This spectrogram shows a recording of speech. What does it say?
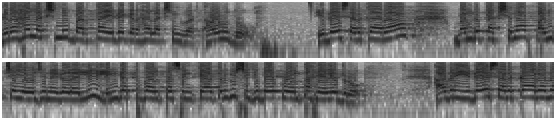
ಗೃಹಲಕ್ಷ್ಮಿ ಬರ್ತಾ ಇದೆ, ಗೃಹಲಕ್ಷ್ಮಿ ಬರ್ತಾ ಹೌದು. ಇದೇ ಸರ್ಕಾರ ಬಂದ ತಕ್ಷಣ ಪಂಚ ಯೋಜನೆಗಳಲ್ಲಿ ಲಿಂಗತ್ವ ಅಲ್ಪಸಂಖ್ಯಾತರಿಗೂ ಸಿಗಬೇಕು ಅಂತ ಹೇಳಿದರು. ಆದರೆ ಇದೇ ಸರ್ಕಾರದ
